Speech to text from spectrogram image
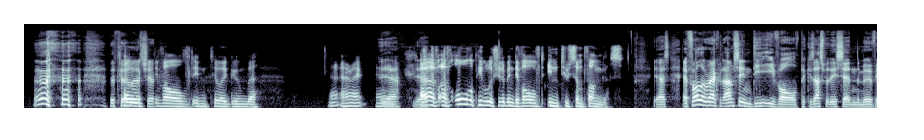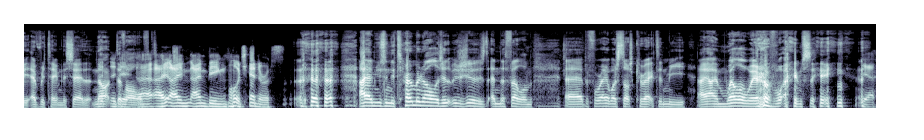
the Toad evolved into a Goomba. All right. Yeah. yeah. Of, of all the people who should have been devolved into some fungus. Yes. And for the record, I'm saying de-evolve because that's what they said in the movie every time they said it, not they, devolved. I, I, I'm, I'm being more generous. I am using the terminology that was used in the film uh, before anyone starts correcting me, I am well aware of what I'm saying. yeah,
